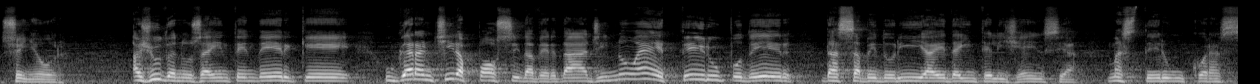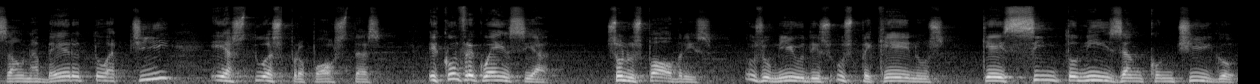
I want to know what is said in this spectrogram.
Senhor, ajuda-nos a entender que o garantir a posse da verdade não é ter o poder da sabedoria e da inteligência, mas ter um coração aberto a ti e às tuas propostas. E com frequência são os pobres, os humildes, os pequenos que sintonizam contigo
